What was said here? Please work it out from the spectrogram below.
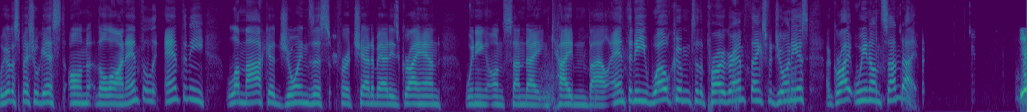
we got a special guest on the line. Anthony, Anthony Lamarca joins us for a chat about his greyhound winning on Sunday in Caden Bale. Anthony, welcome to the program. Thanks for joining us. A great win on Sunday. Yeah,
